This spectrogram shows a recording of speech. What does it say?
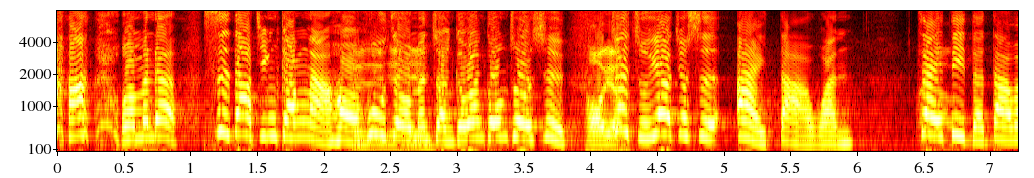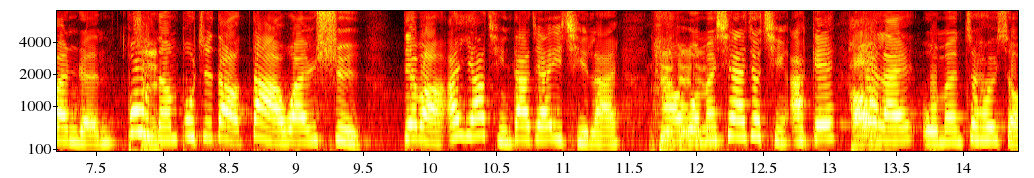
我们的四大金刚呐哈，护着我们转个弯工作室，最主要就是爱大湾，在地的大湾人不能不知道大湾市，对吧？啊，邀请大家一起来，好，我们现在就请阿哥带来我们最后一首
